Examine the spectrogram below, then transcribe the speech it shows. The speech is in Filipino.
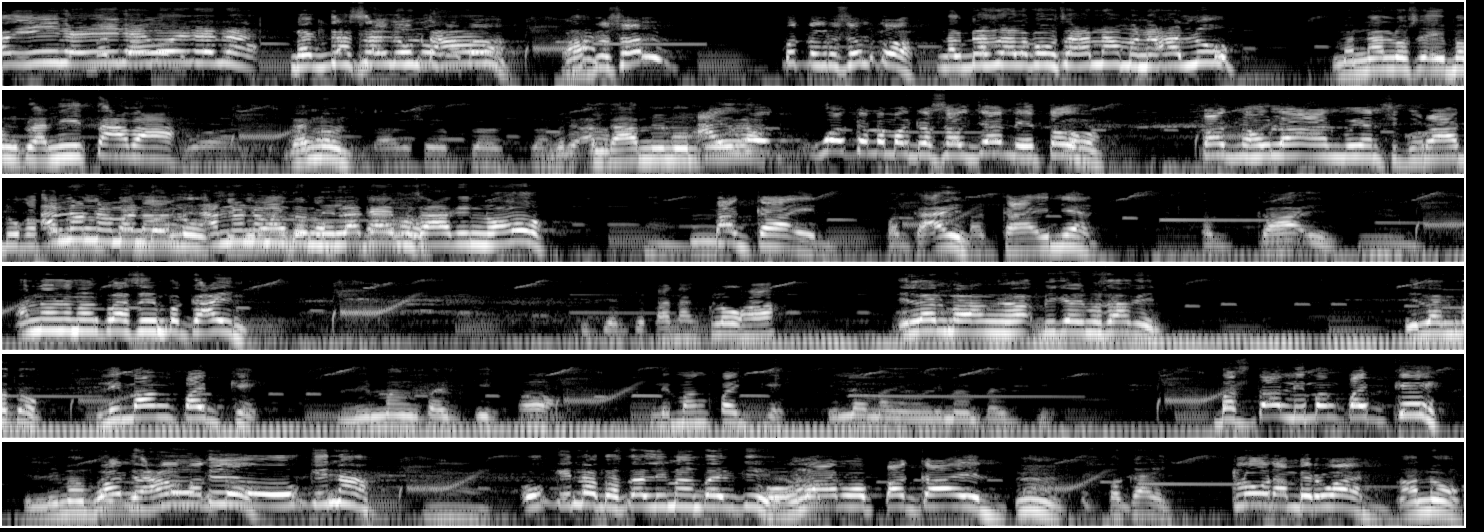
Ang ingay-ingay mo na na. Nagdasal yung tao. Ha? Nagdasal? Ba't nagdasal ka? Nagdasal ko sana manalo. Manalo sa ibang planeta ba? Ganun. Ang dami mong Ay, pera. wag, wag ka na magdasal dyan. Ito. Oh. Pag nahulaan mo yan, sigurado ka Ano talagang naman to? panalo. Ano Sigurado naman to kang nilagay mo panalo. sa aking noo? Hmm. Pagkain. Pagkain. Pagkain yan. Pagkain. Hmm. Ano naman klase yung pagkain? Bigyan kita ng clue ha. Ilan ba ang ah, bigay mo sa akin? Ilan ba to? Limang 5K. Limang 5K. Oh, limang 5K. Ilan ba yung limang 5K? Basta limang 5K. Limang 5K. 1K Ah, man okay, to. okay na. Hmm. Okay na, basta limang 5K. Oh, hulaan mo pagkain. Hmm, pagkain. Clue number one. Ano?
